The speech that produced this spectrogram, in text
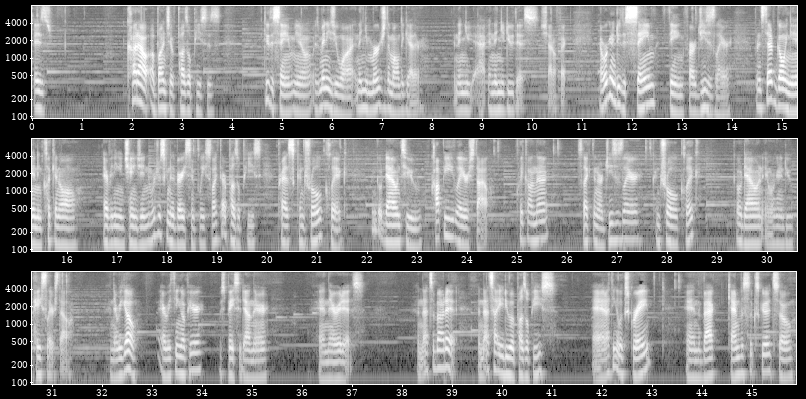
is cut out a bunch of puzzle pieces. Do the same, you know, as many as you want, and then you merge them all together, and then you and then you do this shadow effect. Now we're going to do the same thing for our Jesus layer, but instead of going in and clicking all everything and changing, we're just going to very simply select our puzzle piece, press Control click, and go down to Copy Layer Style. Click on that, select in our Jesus layer, Control click, go down, and we're going to do Paste Layer Style. And there we go. Everything up here was pasted down there, and there it is. And that's about it. And that's how you do a puzzle piece. And I think it looks great. And the back canvas looks good, so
